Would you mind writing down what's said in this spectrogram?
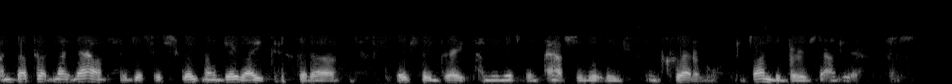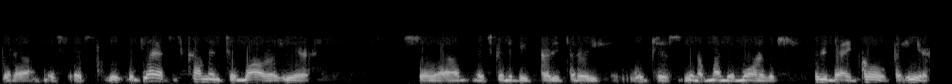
I'm duck hunting right now. I'm just, just waiting on daylight. But uh, it's been great. I mean, it's been absolutely incredible. Tons of birds down here. But uh, it's, it's the blast is coming tomorrow here, so uh, it's going to be 33, which is you know Monday morning, which is pretty bad cold for here.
